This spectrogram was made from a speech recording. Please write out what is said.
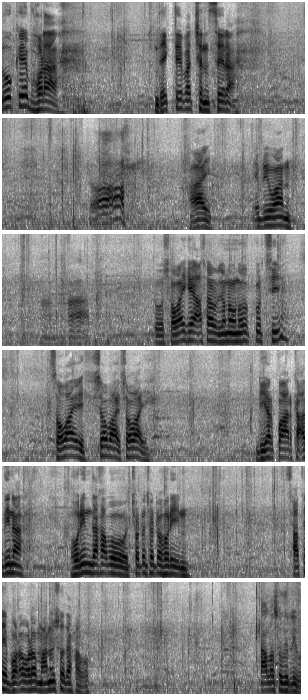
লোকে ভরা। দেখতে পাচ্ছেন সেরা। হাই এভরিওয়ান তো সবাইকে আসার জন্য অনুরোধ করছি। সবাই সবাই সবাই। ডিয়ার পার্ক আদিনা হরিণ দেখাবো ছোট ছোট হরিণ সাথে বড় বড় মানুষও দেখাবো। আলো শুধু নিব।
